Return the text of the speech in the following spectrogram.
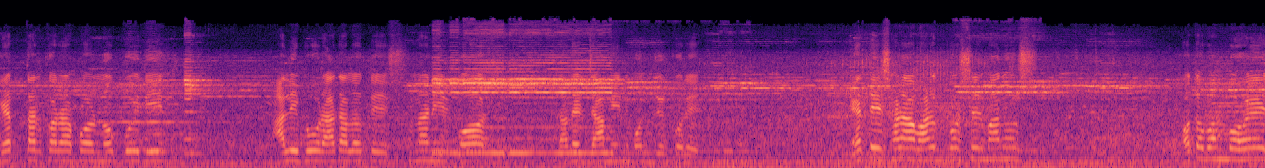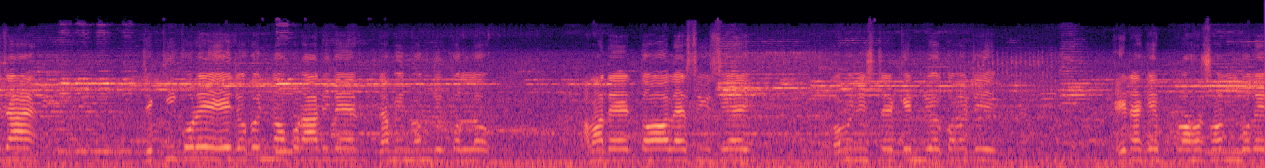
গ্রেপ্তার করার পর নব্বই দিন আলিপুর আদালতে শুনানির পর তাদের জামিন মঞ্জুর করে। এতে সারা ভারতবর্ষের মানুষ হতভম্ব হয়ে যায় যে কি করে এই জঘন্য অপরাধীদের জামিন মঞ্জুর করল। আমাদের দল এসইউসিআই কমিউনিস্টের কেন্দ্রীয় কমিটি, এটাকে প্রহসন বলে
